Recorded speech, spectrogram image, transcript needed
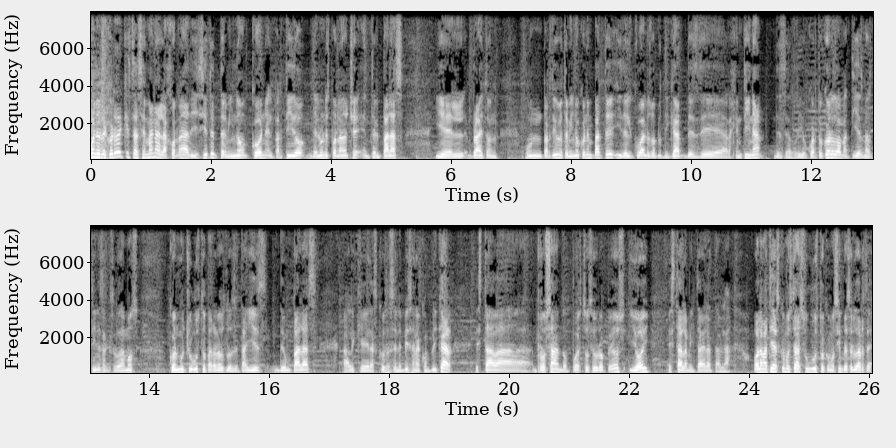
Bueno, recordar que esta semana la jornada 17 terminó con el partido de lunes por la noche entre el Palace y el Brighton. Un partido que terminó con empate y del cual os voy a platicar desde Argentina, desde Río Cuarto Córdoba, Matías Martínez, al que saludamos con mucho gusto para darnos los detalles de un Palace al que las cosas se le empiezan a complicar. Estaba rozando puestos europeos y hoy está a la mitad de la tabla. Hola Matías, ¿cómo estás? Un gusto como siempre saludarte.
